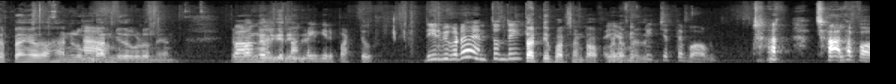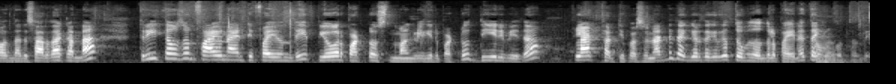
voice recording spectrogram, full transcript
చెప్పాం కదా హ్యాండ్లూమ్ దాని మీద కూడా ఉన్నాయని. మంగళగిరి మంగళగిరి పట్టు. దీనివి కూడా ఎంత ఉంది థర్టీ పర్సెంట్ ఆఫ్ ఫిఫ్టీ ఇచ్చేస్తే బాగుంది చాలా బాగుందండి. సరదా కన్నా three thousand five ninety five ఉంది. ప్యూర్ పట్టు వస్తుంది మంగళగిరి పట్టు. దీని మీద ఫ్లాట్ థర్టీ పర్సెంట్. అంటే దగ్గర దగ్గరగా తొమ్మిది వందల పైన తగ్గిపోతుంది.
